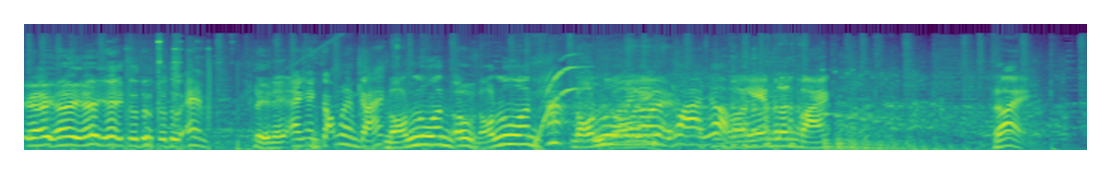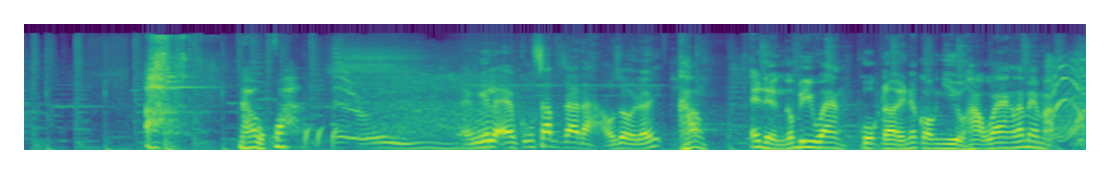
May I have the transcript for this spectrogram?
Ê, ê, ê, ê, từ từ, từ từ, em. Để để anh, anh cõng em cái. Đón luôn, ừ. đón luôn, đón luôn. rồi. anh ơi Qua nhá. Mời em lên bạn Rồi. À, Đau quá. Em nghĩ là em cũng sắp ra đảo rồi đấy. Không, em đừng có bi quan. Cuộc đời nó còn nhiều hào quang lắm em ạ. à.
